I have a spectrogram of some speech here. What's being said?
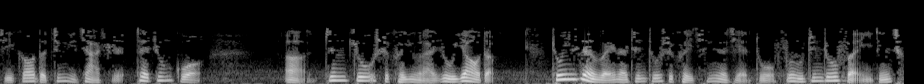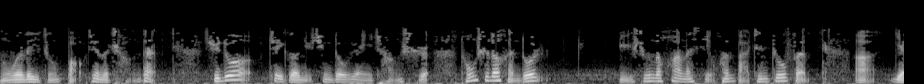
极高的经济价值。在中国啊，珍珠是可以用来入药的。中医认为呢，珍珠是可以轻易的解毒，服用珍珠粉已经成为了一种保健的常态。许多这个女性都愿意尝试。同时呢，很多女生的话呢，喜欢把珍珠粉啊研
